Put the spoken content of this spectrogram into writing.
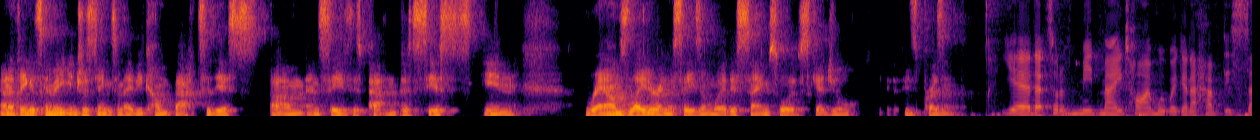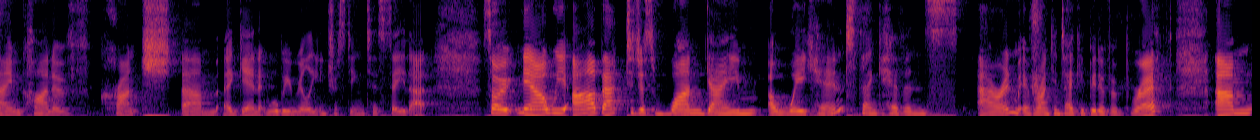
And I think it's going to be interesting to maybe come back to this um, and see if this pattern persists in rounds later in the season where this same sort of schedule is present. Yeah, that sort of mid May time where we're going to have this same kind of crunch um, again. It will be really interesting to see that. So now we are back to just one game a weekend. Thank heavens Aaron. Everyone can take a bit of a breath. Um,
